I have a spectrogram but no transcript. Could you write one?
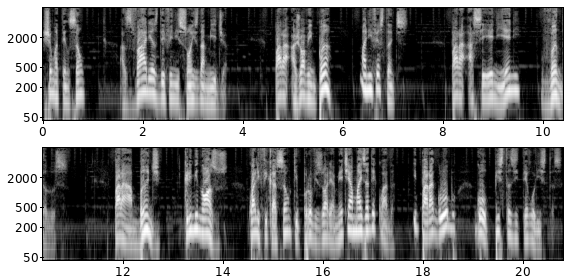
chama atenção as várias definições da mídia. Para a Jovem Pan, manifestantes. Para a CNN, vândalos. Para a Band, criminosos, qualificação que provisoriamente é a mais adequada. E para a Globo, golpistas e terroristas.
